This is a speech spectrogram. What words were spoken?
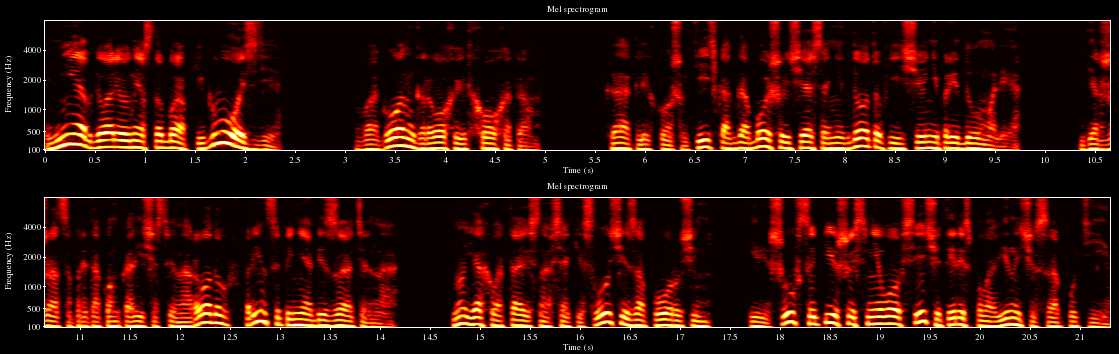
«Нет», — говорю вместо бабки, — «гвозди». Вагон грохает хохотом. Как легко шутить, когда большую часть анекдотов еще не придумали. Держаться при таком количестве народу в принципе не обязательно. Но я хватаюсь на всякий случай за поручень и вешу, вцепившись в него все четыре с половиной часа пути.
